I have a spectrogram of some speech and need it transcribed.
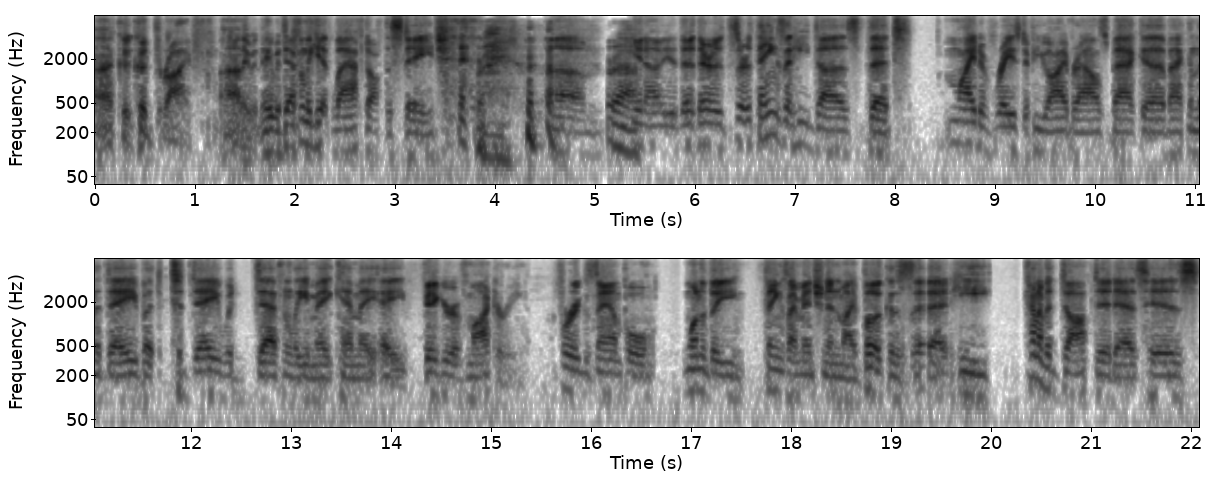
uh, could could thrive. Uh, they would they would definitely get laughed off the stage. right. um, right. You know, there, there, there are things that he does that might have raised a few eyebrows back uh, back in the day, but today would definitely make him a, a figure of mockery. For example, one of the things I mentioned in my book is that he kind of adopted as his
